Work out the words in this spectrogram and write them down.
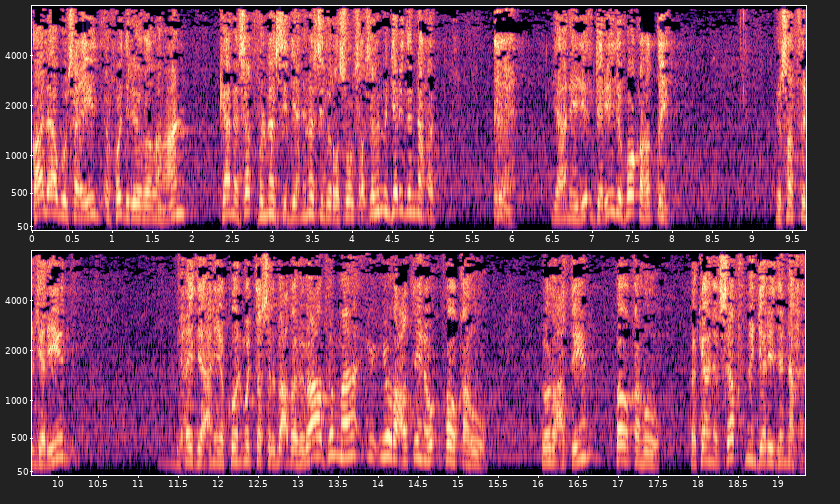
قال أبو سعيد الخدري رضي الله عنه كان سقف المسجد يعني مسجد الرسول صلى الله عليه وسلم من جريد النخل. يعني جريد فوقه الطين. يصف الجريد بحيث يعني يكون متصل بعضه ببعض ثم يوضع الطين فوقه. يوضع الطين فوقه. فكان السقف من جريد النخل.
